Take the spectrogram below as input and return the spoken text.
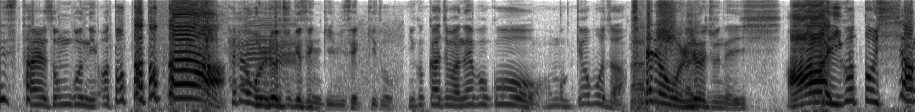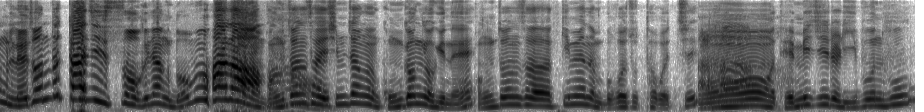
크리스탈 송곳니. 어 떴다 떴다. 체력 올려주게 생김 이 새끼도. 이것까지만 해보고 한번 껴보자. 체력 올려주네. 이씨. 아 이것도 시장 레전드까지 있어. 그냥 너무 화남. 광전사의 심장은 공격력이네. 광전사 끼면은 뭐가 좋다고 했지? 어 데미지를 입은 후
